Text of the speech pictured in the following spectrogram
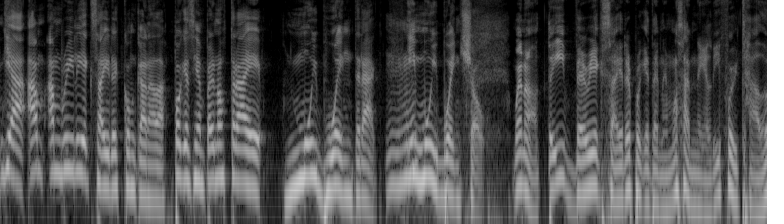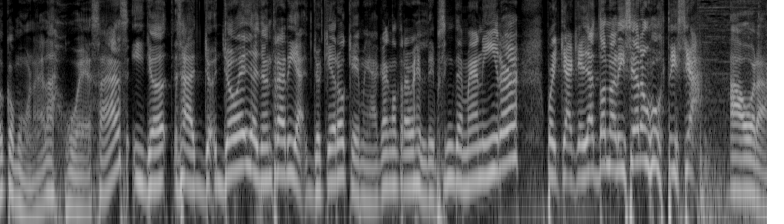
yeah, I'm, I'm really excited con Canadá porque siempre nos trae muy buen drag y muy buen show. Bueno, estoy very excited porque tenemos a Nelly Furtado como una de las juezas. Y yo, o sea, yo, yo ella, yo entraría. Yo quiero que me hagan otra vez el lip sync de Man Eater porque aquellas dos no le hicieron justicia. Ahora,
